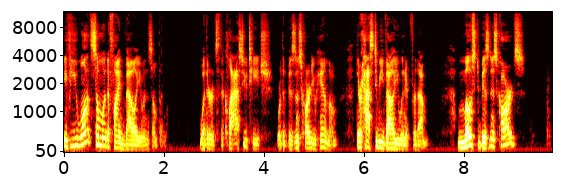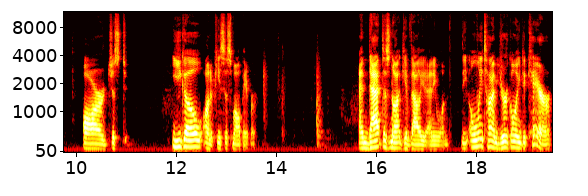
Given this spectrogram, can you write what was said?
if you want someone to find value in something, whether it's the class you teach or the business card you hand them, there has to be value in it for them. Most business cards are just ego on a piece of small paper. And that does not give value to anyone. The only time you're going to care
